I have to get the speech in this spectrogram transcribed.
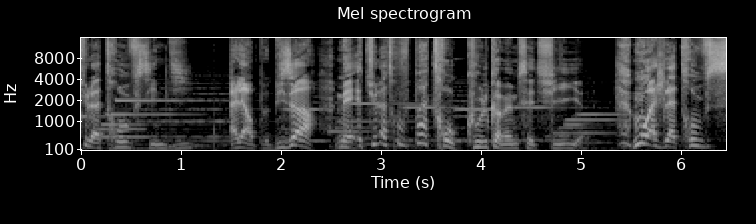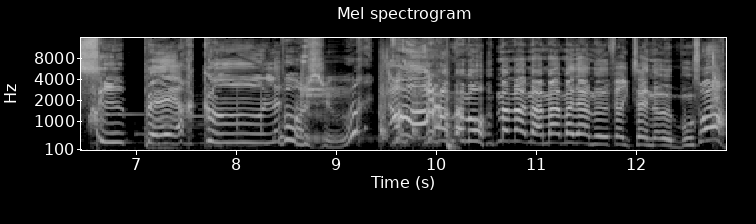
tu la trouves, Cindy? Elle est un peu bizarre, mais tu la trouves pas trop cool quand même, cette fille. Moi, je la trouve super cool. Bonjour. Oh, maman, maman, maman, madame euh, Ferrixen, euh, bonsoir.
